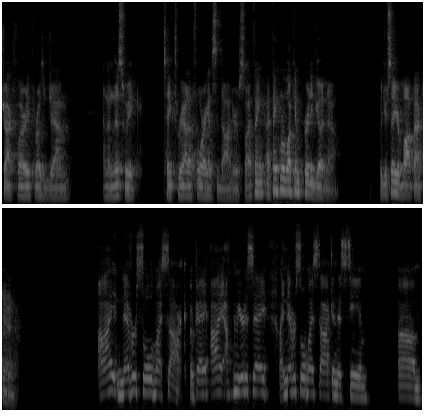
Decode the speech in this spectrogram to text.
Jack Flaherty throws a gem. And then this week, take three out of four against the Dodgers. So I think I think we're looking pretty good now. Would you say you're bought back in? I never sold my stock. Okay. I, I'm here to say I never sold my stock in this team. Um,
